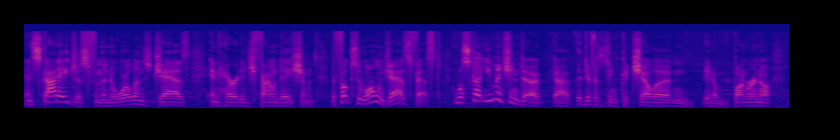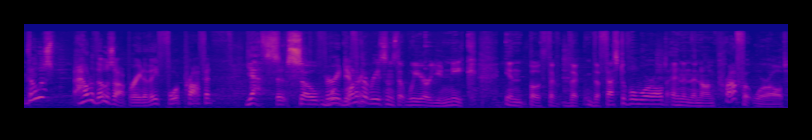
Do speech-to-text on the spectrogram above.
and Scott Aiges from the New Orleans Jazz and Heritage Foundation, the folks who own Jazz Fest. Well, Scott, you mentioned uh, uh, the difference between Coachella and you know all. Those, how do those operate? Are they for profit? Yes. Uh, so very one of the reasons that we are unique in both the, the, the festival world and in the nonprofit world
